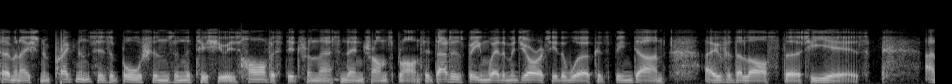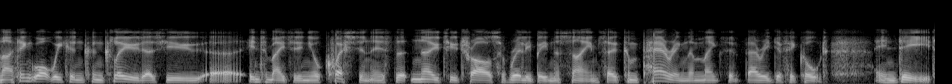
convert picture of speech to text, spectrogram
termination of pregnancies, abortions, and the tissue is harvested from that and then transplanted. That has been where the majority of the work has been done over the last 30 years. And I think what we can conclude, as you uh, intimated in your question, is that no two trials have really been the same. So comparing them makes it very difficult indeed.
